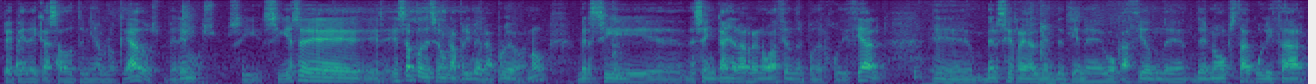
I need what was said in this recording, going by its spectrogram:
PP de Casado tenía bloqueados. Veremos. Si, si ese, esa puede ser una primera prueba, ¿no? Ver si eh, desencaña la renovación del Poder Judicial, eh, ver si realmente tiene vocación de, de no obstaculizar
